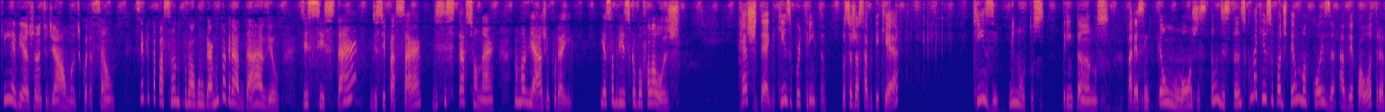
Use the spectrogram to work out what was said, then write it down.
Quem é viajante de alma, de coração, sempre está passando por algum lugar muito agradável de se estar, de se passar, de se estacionar numa viagem por aí. E é sobre isso que eu vou falar hoje. Hashtag 15 por 30. Você já sabe o que, que é? 15 minutos, 30 anos. Parecem tão longe, tão distantes. Como é que isso pode ter uma coisa a ver com a outra?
